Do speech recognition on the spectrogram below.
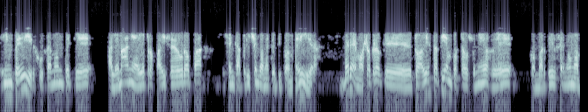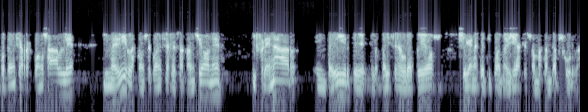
impedir justamente que Alemania y otros países de Europa se encaprichen con este tipo de medidas. Veremos, yo creo que todavía está tiempo Estados Unidos de convertirse en una potencia responsable y medir las consecuencias de esas sanciones y frenar e impedir que, los países europeos lleguen a este tipo de medidas que son bastante absurdas.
